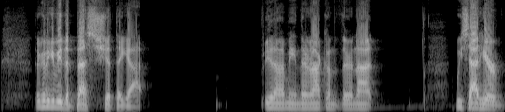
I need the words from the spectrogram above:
They're going to give you the best shit they got. You know, I mean, they're not going. to They're not. We sat here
